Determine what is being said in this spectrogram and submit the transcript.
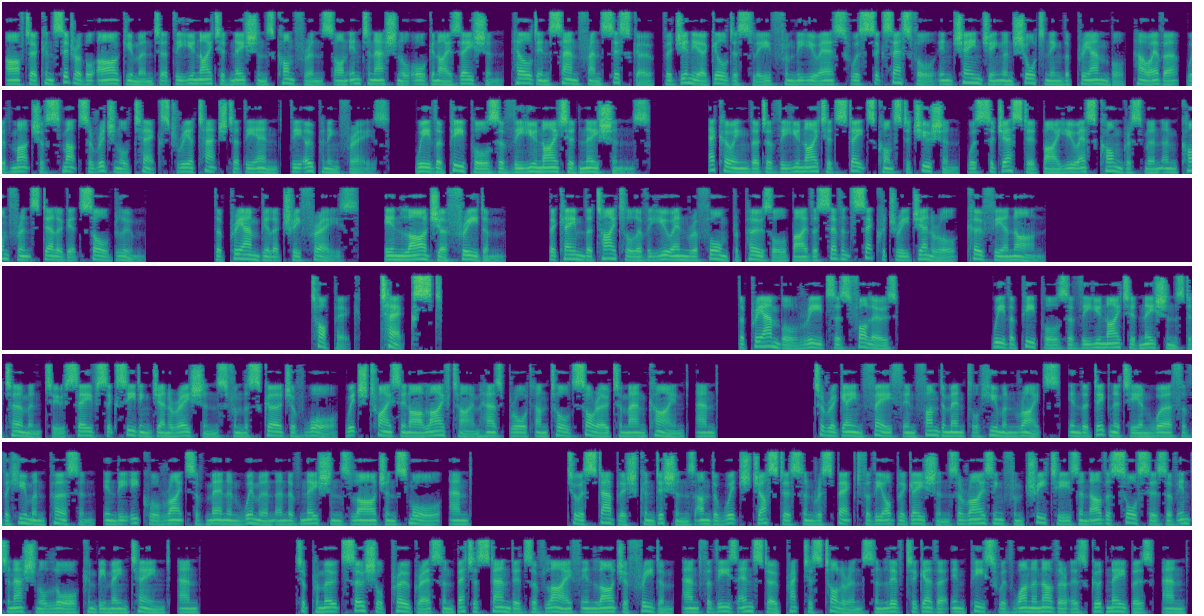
After considerable argument at the United Nations Conference on International Organization, held in San Francisco, Virginia Gildersleeve from the U.S. was successful in changing and shortening the preamble, however, with much of Smuts' original text reattached at the end, the opening phrase, "'We the peoples of the United Nations' echoing that of the United States Constitution, was suggested by U.S. Congressman and conference delegate Sol Bloom. The preambulatory phrase, "'In larger freedom' became the title of a UN reform proposal by the Seventh Secretary-General, Kofi Annan. Text The preamble reads as follows. We the peoples of the United Nations determined to save succeeding generations from the scourge of war, which twice in our lifetime has brought untold sorrow to mankind, and to regain faith in fundamental human rights, in the dignity and worth of the human person, in the equal rights of men and women and of nations large and small, and to establish conditions under which justice and respect for the obligations arising from treaties and other sources of international law can be maintained, and to promote social progress and better standards of life in larger freedom, and for these ENSTO practice tolerance and live together in peace with one another as good neighbors, and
